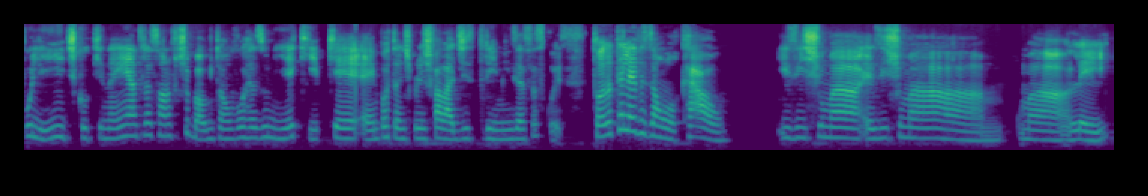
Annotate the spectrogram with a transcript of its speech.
político que nem entra só no futebol. Então eu vou resumir aqui, porque é importante pra gente falar de streamings e essas coisas. Toda televisão local existe uma existe uma uma lei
